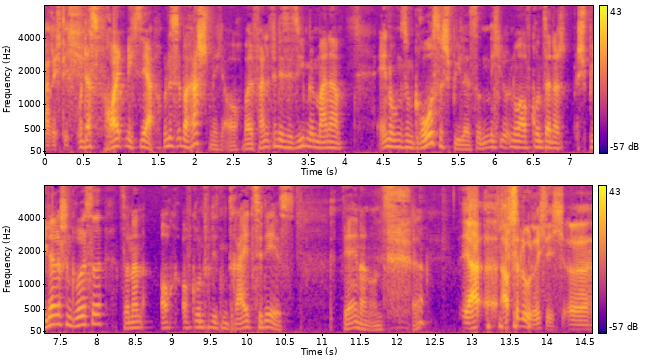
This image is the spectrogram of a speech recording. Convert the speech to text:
Ja, richtig. Und das freut mich sehr. Und es überrascht mich auch, weil Final Fantasy VII in meiner Erinnerung so ein großes Spiel ist. Und nicht nur aufgrund seiner spielerischen Größe, sondern auch aufgrund von diesen drei CDs. Wir erinnern uns. Ja? Ja, äh, absolut, richtig. Äh,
